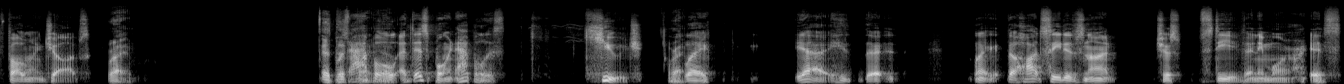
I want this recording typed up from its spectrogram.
following Jobs. Right. At But this point, Apple, at this point, Apple is huge. Right. Like, yeah, he, the, like the hot seat is not just Steve anymore. It's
